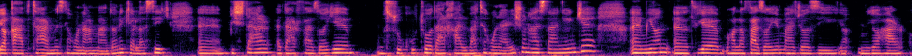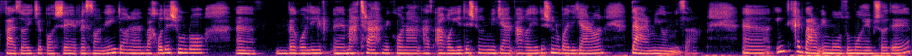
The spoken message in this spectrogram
یا قبلتر مثل هنرمندان کلاسیک بیشتر در فضای سکوت و در خلوت هنریشون هستن یا اینکه میان توی حالا فضای مجازی یا هر فضایی که باشه رسانه ای دارن و خودشون رو به قولی مطرح می‌کنن از عقایدشون میگن عقایدشون رو با دیگران در میون می‌ذارن. این خیلی برام این موضوع مهم شده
